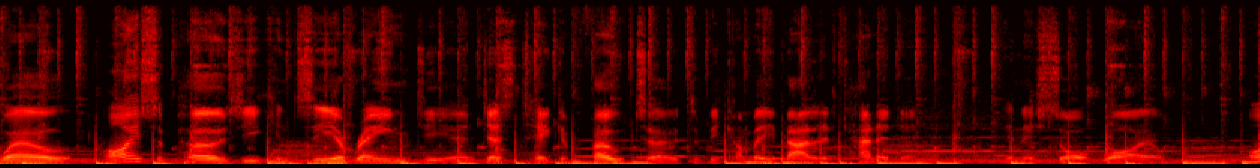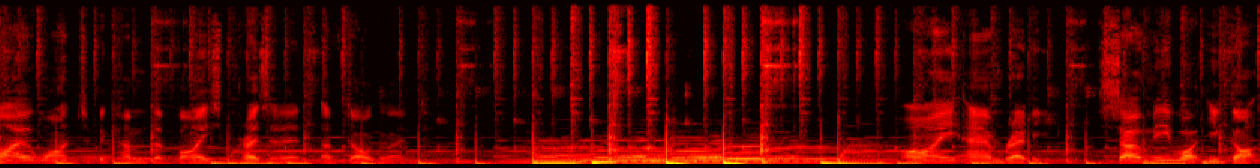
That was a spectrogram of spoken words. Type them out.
Well, I suppose you can see a reindeer and just take a photo to become a valid candidate in a short while. I want to become the Vice President of Dogland. I am ready. Show me what you got,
